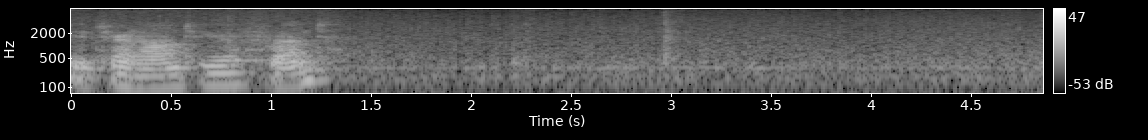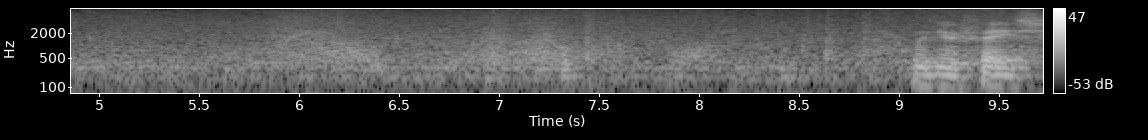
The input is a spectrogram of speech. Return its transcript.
You turn onto your front. With your face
